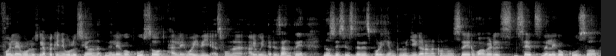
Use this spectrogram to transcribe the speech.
fue la, pequeña evolución de Lego Cuso a Lego Ideas. Fue algo interesante. No sé si ustedes, por ejemplo, llegaron a conocer o a ver el sets de Lego Cuso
